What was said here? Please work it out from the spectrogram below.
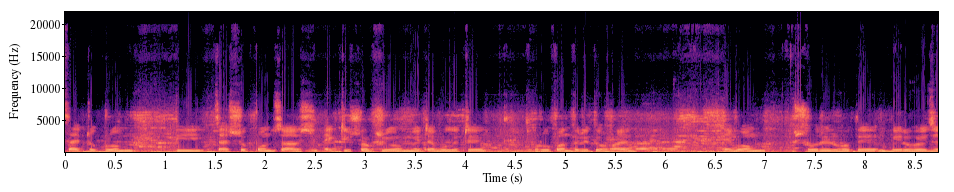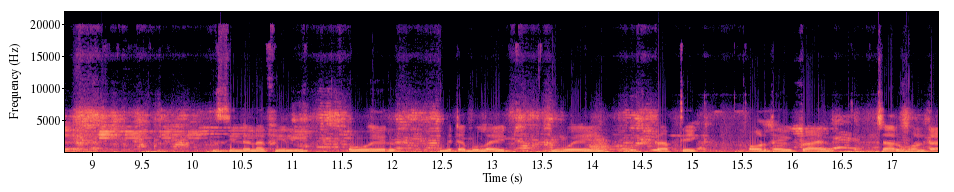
সাইটোক্রোম পি চারশো পঞ্চাশ একটি সক্রিয় মেটাবোলেটে রূপান্তরিত হয় এবং শরীর হতে বের হয়ে যায়। সিলেনাফিল ও এর মেটাবোলাইট উভয়েই প্রাপ্তিক অর্ধায়ু প্রায় চার ঘণ্টা।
